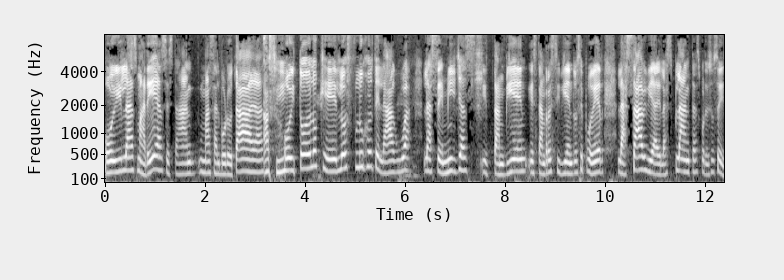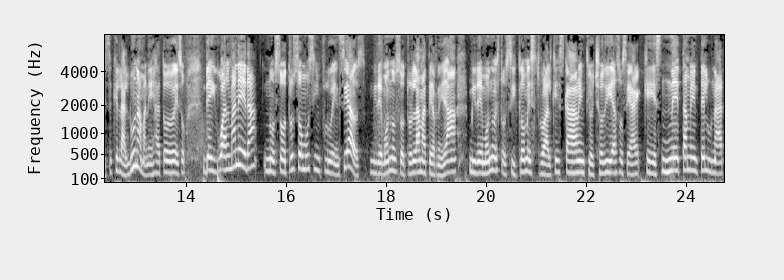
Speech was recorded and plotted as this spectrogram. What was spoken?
Hoy las mareas están más alborotadas. Ah, ¿sí? Hoy todo lo que es los flujos del agua, las semillas y también están recibiendo ese poder, la savia de las plantas, por eso se dice que la luna maneja todo eso. De igual manera, nosotros somos influenciados. Miremos nosotros la maternidad, miremos nuestro ciclo menstrual que es cada 28 días, o sea, que es netamente lunar.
